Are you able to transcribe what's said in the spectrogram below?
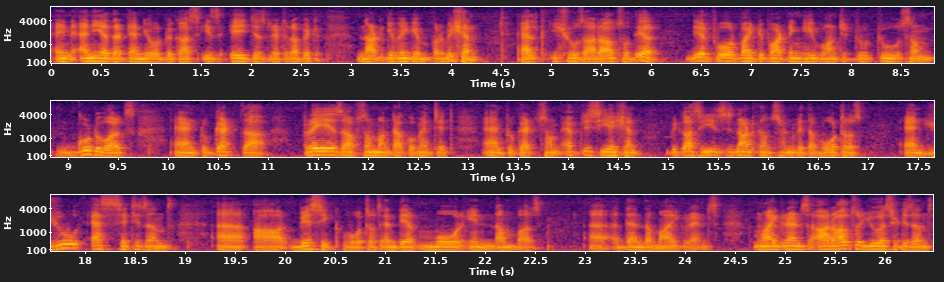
in any other tenure because his age is little bit not giving him permission health issues are also there Therefore, by departing, he wanted to do some good works and to get the praise of some undocumented and to get some appreciation because he is not concerned with the voters. And U.S. citizens, are basic voters and they are more in numbers uh, than the migrants. Migrants are also US citizens,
